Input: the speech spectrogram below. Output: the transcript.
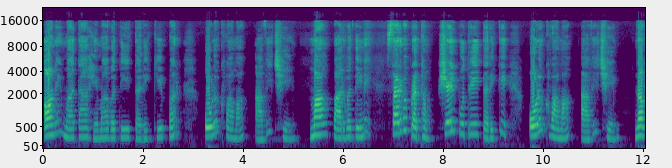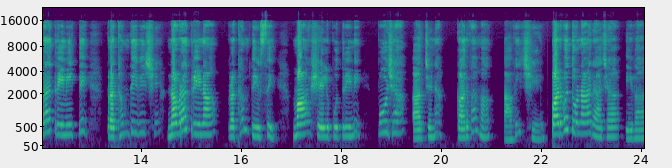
અને માતા હેમાવતી તરીકે પણ ઓળખવામાં આવે છે. મા પાર્વતીને સર્વપ્રથમ શૈલપુત્રી તરીકે ઓળખવામાં આવે છે. નવરાત્રિની તે પ્રથમ દેવી છે. નવરાત્રિના પ્રથમ દિવસે મા શૈલપુત્રીની પૂજા અર્ચના કરવામાં આવે છે. પર્વતોના રાજા એવા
